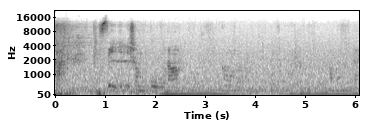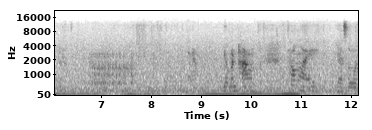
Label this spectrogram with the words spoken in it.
ะ สีชมพูเนาะก็ เอามาหมดแล้วเหรอเดี๋ยวมันพังท่องไว้อย่าโซน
